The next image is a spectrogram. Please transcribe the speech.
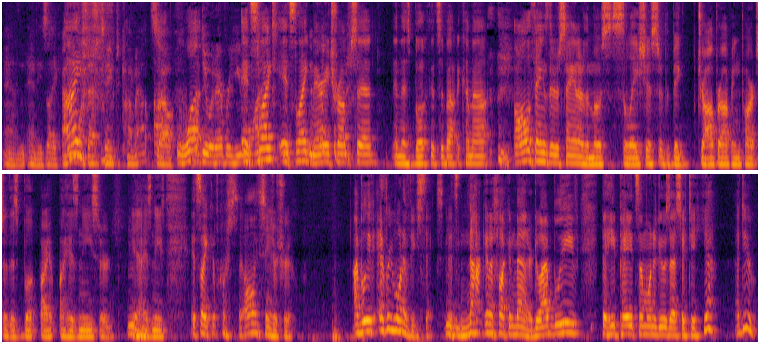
and and he's like, I don't I want that tape to come out, so Uh, what- I'll do whatever you want. It's want. like it's like Mary Trump said in this book that's about to come out. All the things they're saying are the most salacious or the big jaw dropping parts of this book by by his niece or yeah his niece. It's like of course all these things are true. I believe every one of these things. It's mm-hmm. not going to fucking matter. Do I believe that he paid someone to do his SAT? Yeah, I do.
